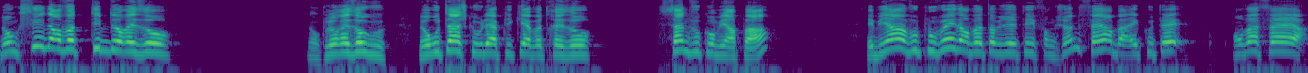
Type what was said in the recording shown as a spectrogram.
Donc si dans votre type de réseau, donc le réseau le routage que vous voulez appliquer à votre réseau, ça ne vous convient pas, eh bien vous pouvez dans votre objective function faire, bah écoutez, on va faire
